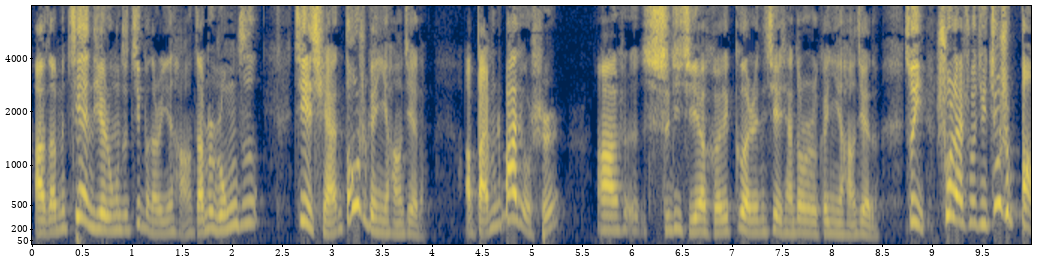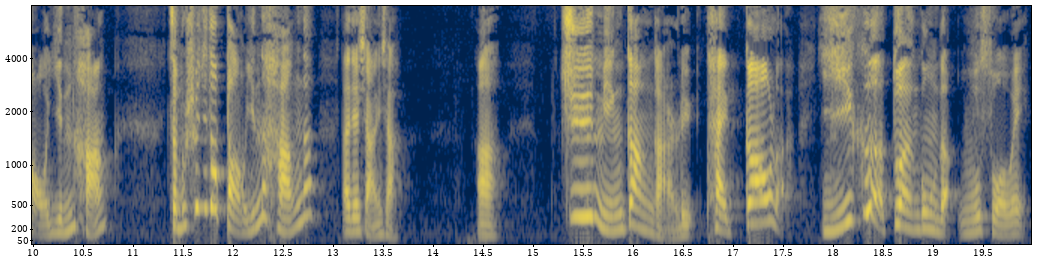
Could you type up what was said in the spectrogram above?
啊，咱们间接融资基本都是银行，咱们融资借钱都是跟银行借的啊，百分之八九十啊，实体企业和个人借钱都是跟银行借的。所以说来说去就是保银行。怎么涉及到保银行呢？大家想一想啊，居民杠杆率太高了，一个断供的无所谓。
